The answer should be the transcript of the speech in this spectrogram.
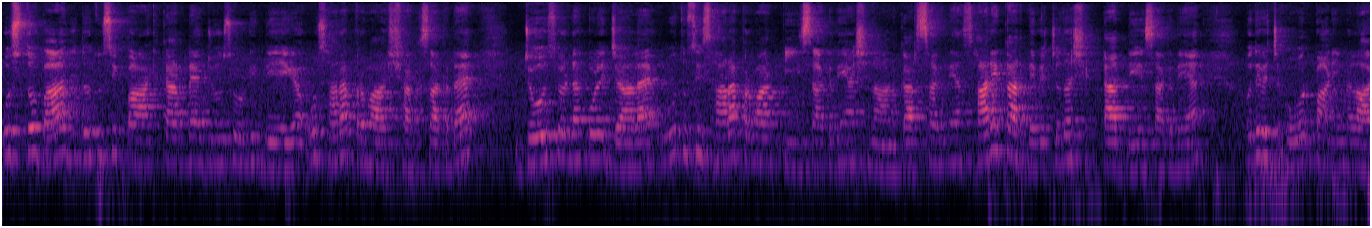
ਉਸ ਤੋਂ ਬਾਅਦ ਜਦੋਂ ਤੁਸੀਂ ਪਾਠ ਕਰਦੇ ਆ ਜੋ ਤੁਹਾਡੀ ਦੇਗ ਹੈ, ਉਹ ਸਾਰਾ ਪਰਿਵਾਰ ਛਕ ਸਕਦਾ ਹੈ। ਜੋ ਤੁਹਾਡਾ ਕੋਲੇ ਜਾਲਾ ਹੈ, ਉਹ ਤੁਸੀਂ ਸਾਰਾ ਪਰਿਵਾਰ ਪੀ ਸਕਦੇ ਆ ਇਸ਼ਨਾਨ ਕਰ ਸਕਦੇ ਆ ਸਾਰੇ ਘਰ ਦੇ ਵਿੱਚ ਉਹਦਾ ਛਿੱਟਾ ਦੇ ਸਕਦੇ ਆ ਉਹਦੇ ਵਿੱਚ ਹੋਰ ਪਾਣੀ ਮਿਲਾ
